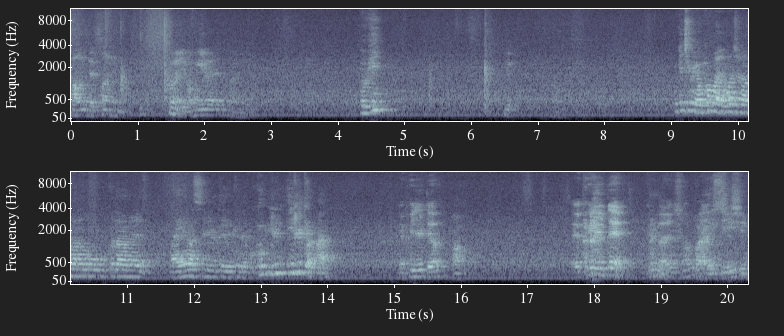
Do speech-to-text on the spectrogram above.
가운데 선 그러면 0이어야 되는 거 아니에요? 여기? 이게 지금 0,0만 0만 지나가는 거고 그 다음에 마이너스 1 대 이렇게 되고 그럼 1, 1일 때 얼마야? F1일 때요? 어. F1일 때 마이너스 3, 마이너스 2,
